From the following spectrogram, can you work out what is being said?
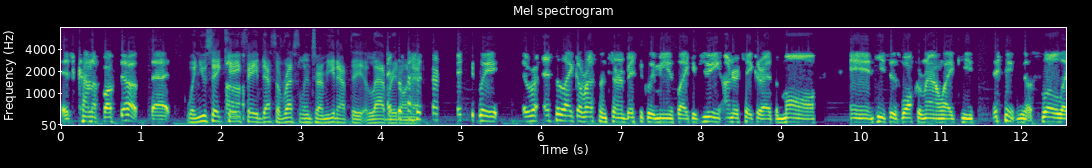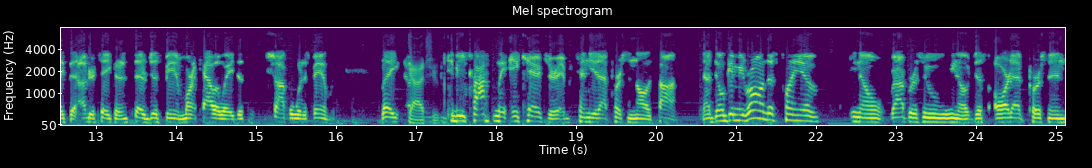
it's kind of fucked up that When you say Uh, kayfabe, that's a wrestling term. You're gonna have to elaborate on that. basically it's like a wrestling term basically means like if you see undertaker at the mall and he's just walking around like he's you know slow like the undertaker instead of just being mark Calaway just shopping with his family. Like Got you. to be constantly in character and pretend you're that person all the time. Now don't get me wrong there's plenty of you know rappers who you know just are that person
